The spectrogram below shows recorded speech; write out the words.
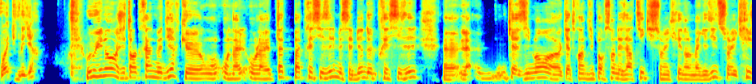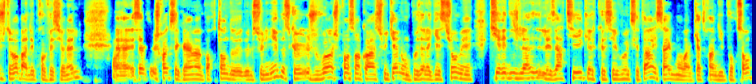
ouais tu voulais dire? Oui, oui, non, j'étais en train de me dire que on, on, on l'avait peut-être pas précisé, mais c'est bien de le préciser. Euh, la, quasiment 90% euh, des articles qui sont écrits dans le magazine sont écrits justement par des professionnels. Euh, et ça, je crois que c'est quand même important de, de, le souligner parce que je vois, je pense encore à ce week-end, on me posait la question, mais qui rédige les articles Est-ce que c'est vous, etc. Et c'est vrai que bon, bah, 90%,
